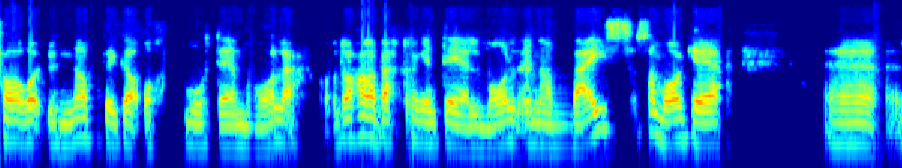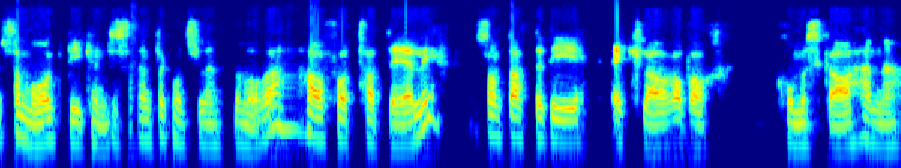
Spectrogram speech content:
For å underbygge opp mot det målet. Og Da har det vært noen delmål underveis som òg eh, som også de kundesenterkonsulentene våre har fått tatt del i, sånn at de er klar over hvor vi skal henne.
